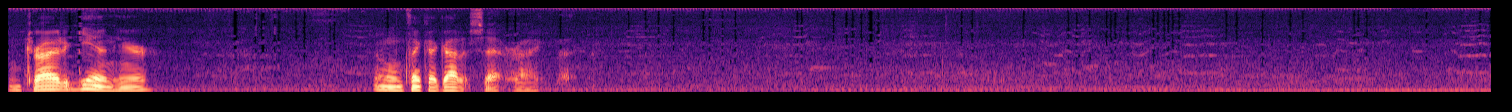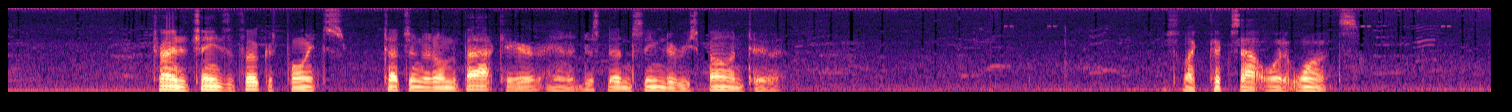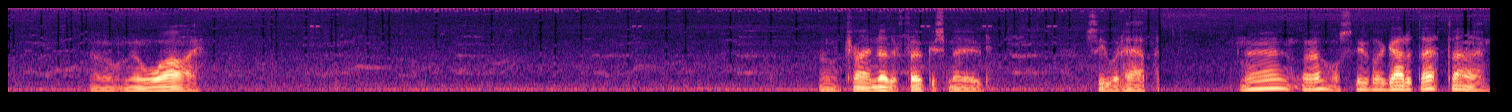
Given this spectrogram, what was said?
And try it again here. I don't think I got it set right, but trying to change the focus points, touching it on the back here, and it just doesn't seem to respond to it. Just like picks out what it wants. I don't know why. I'll try another focus mode, see what happens. Well, we'll see if I got it that time.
